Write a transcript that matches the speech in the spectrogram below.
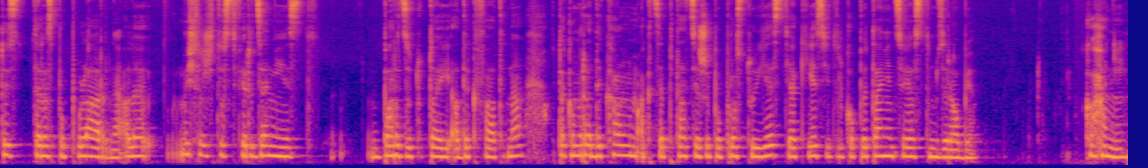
to jest teraz popularne, ale myślę, że to stwierdzenie jest bardzo tutaj adekwatne, o taką radykalną akceptację, że po prostu jest jak jest i tylko pytanie, co ja z tym zrobię. Kochani,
